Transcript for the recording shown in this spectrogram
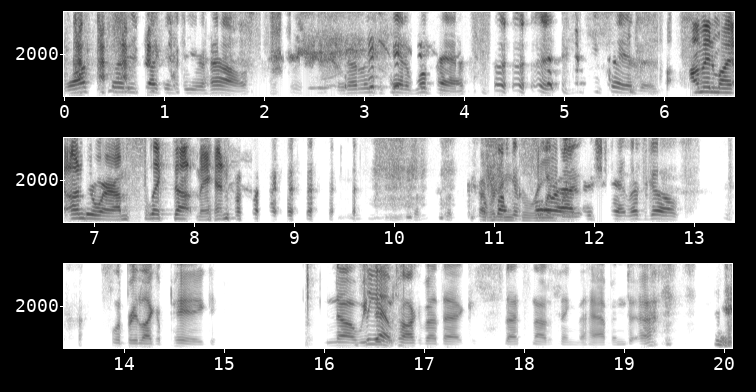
walk 30 seconds to your house, and unleash a can of whoop ass. keep saying this. I'm in my underwear. I'm slicked up, man. Covered in Fucking grease. floor out this shit. Let's go. Slippery like a pig. No, we So, didn't talk about that because that's not a thing that happened. Uh,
